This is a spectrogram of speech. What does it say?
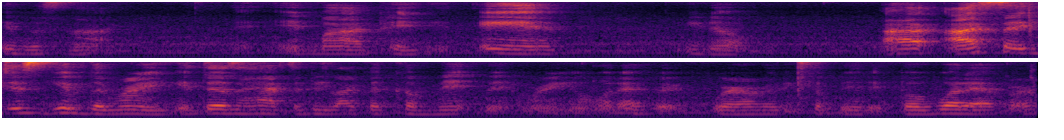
It was not in my opinion. And you know, I, I say just give the ring. It doesn't have to be like a commitment ring or whatever. We're already committed, but whatever.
